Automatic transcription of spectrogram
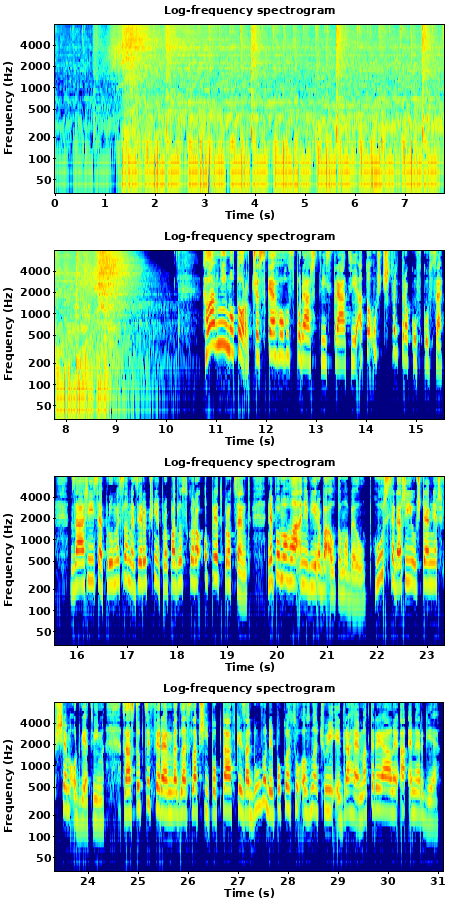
Hlavní motor českého hospodářství ztrácí a to už čtvrt roku v kuse. V září se průmysl meziročně propadl skoro o 5% Nepomohla ani výroba automobilů. Hůř se daří už téměř všem odvětvím. Zástupci firem vedle slabší poptávky za důvody poklesu označují i drahé materiály a energie.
